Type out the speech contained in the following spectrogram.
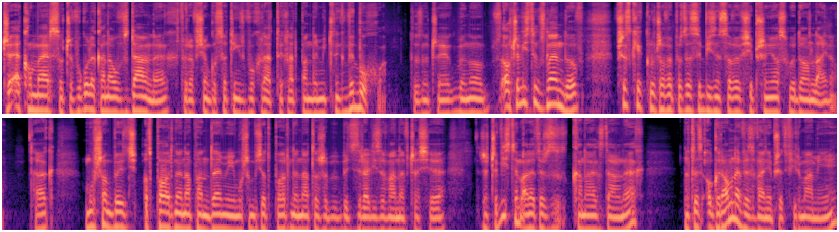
czy e-commerce'u, czy w ogóle kanałów zdalnych, które w ciągu ostatnich dwóch lat, tych lat pandemicznych wybuchła. To znaczy jakby no, z oczywistych względów wszystkie kluczowe procesy biznesowe się przeniosły do online'u, tak? Muszą być odporne na pandemię, muszą być odporne na to, żeby być zrealizowane w czasie rzeczywistym, ale też w kanałach zdalnych. No to jest ogromne wyzwanie przed firmami,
